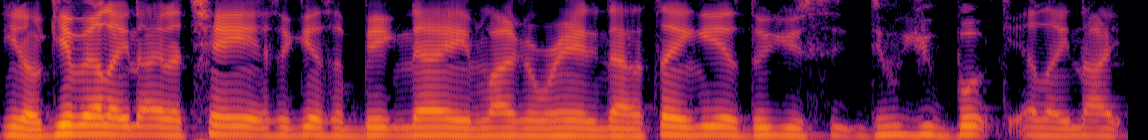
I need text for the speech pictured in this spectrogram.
you know, give LA Knight a chance against a big name like a Randy. Now the thing is, do you see, do you book LA Knight?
